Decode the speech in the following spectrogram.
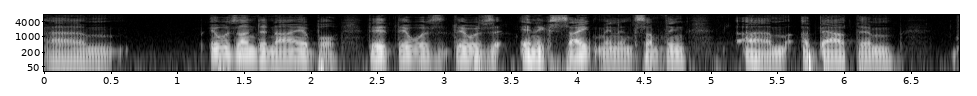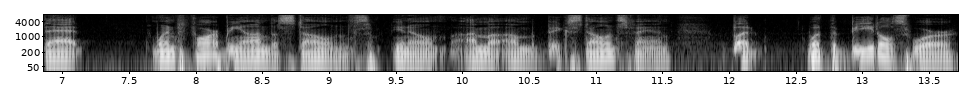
um, it was undeniable. There, there was there was an excitement and something um, about them that went far beyond the Stones. You know, I'm a, I'm a big Stones fan, but what the Beatles were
